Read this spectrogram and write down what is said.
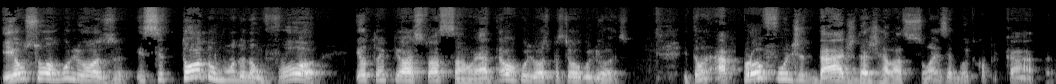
eu sou orgulhoso. E se todo mundo não for, eu estou em pior situação. É até orgulhoso para ser orgulhoso. Então, a profundidade das relações é muito complicada.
